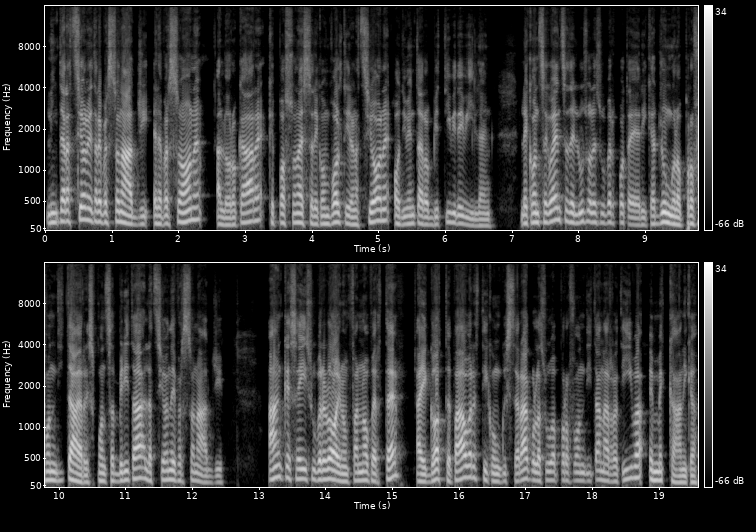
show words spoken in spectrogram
L'interazione tra i personaggi e le persone, a loro care, che possono essere coinvolti in azione o diventare obiettivi dei villain. Le conseguenze dell'uso dei superpoteri, che aggiungono profondità e responsabilità all'azione dei personaggi. Anche se i supereroi non fanno per te, I Got Power ti conquisterà con la sua profondità narrativa e meccanica.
